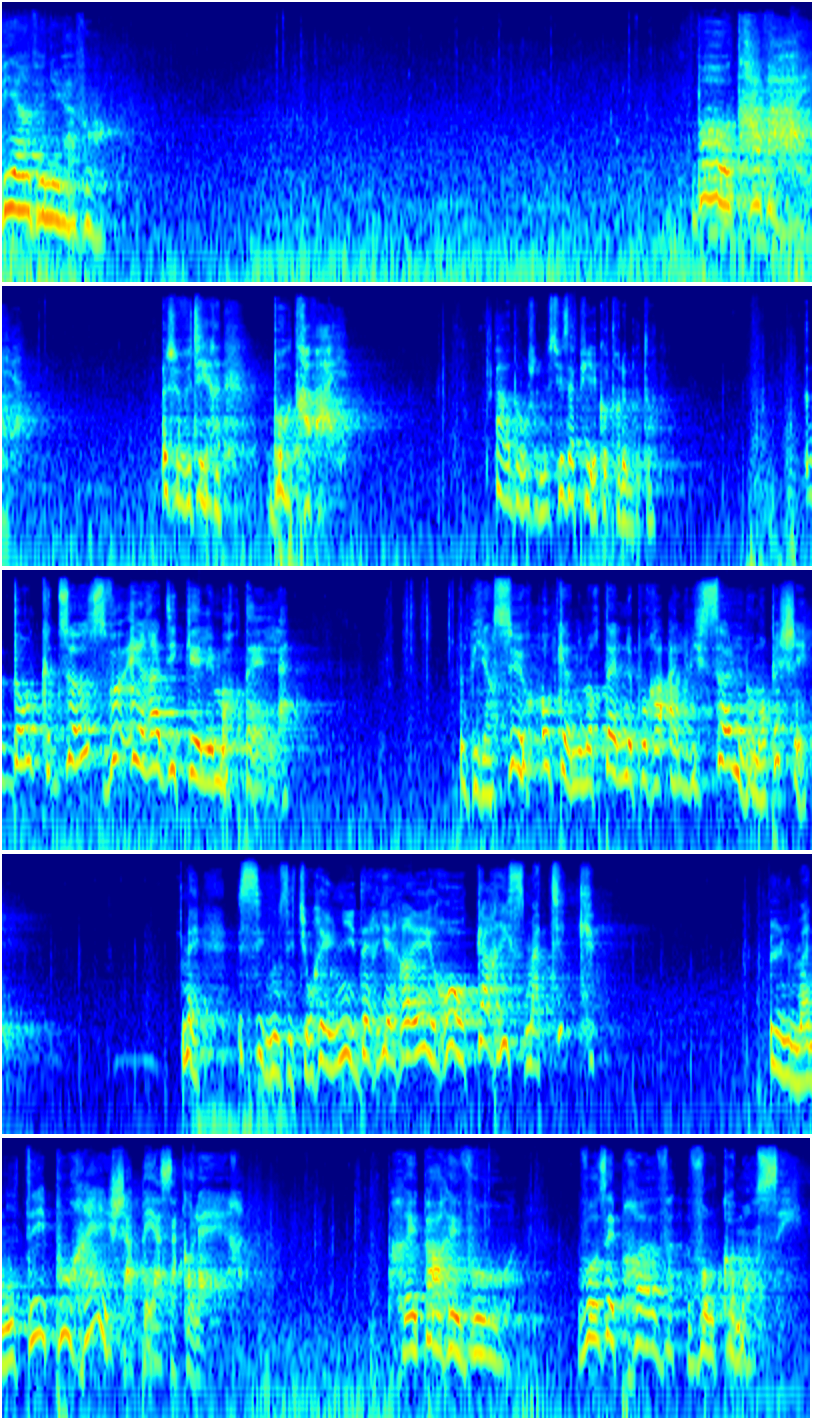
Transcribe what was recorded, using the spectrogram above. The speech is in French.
Bienvenue à vous. Beau travail. Je veux dire, beau travail. Pardon, je me suis appuyé contre le bouton. Donc Zeus veut éradiquer les mortels. Bien sûr, aucun immortel ne pourra à lui seul l'en empêcher. Mais si nous étions réunis derrière un héros charismatique, l'humanité pourrait échapper à sa colère. Préparez-vous. Vos épreuves vont commencer.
